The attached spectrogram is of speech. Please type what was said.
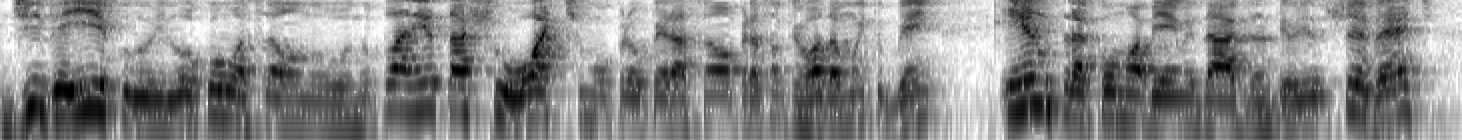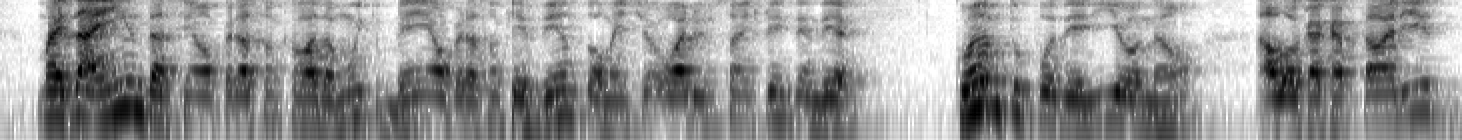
de veículo e locomoção no, no planeta. Acho ótimo para a operação, uma operação que roda muito bem entra como a BMW na teoria do Chevette, mas ainda assim é uma operação que roda muito bem, é uma operação que eventualmente eu olho justamente para entender quanto poderia ou não alocar capital ali,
